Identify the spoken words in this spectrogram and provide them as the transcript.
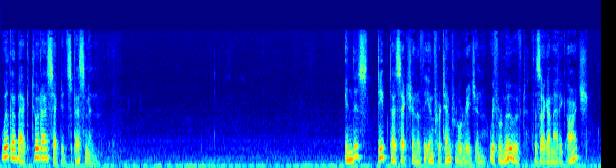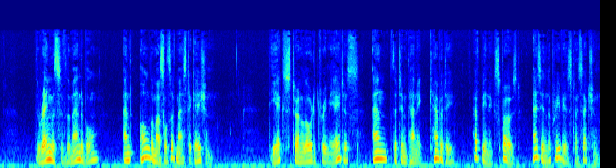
we'll go back to a dissected specimen. In this deep dissection of the infratemporal region, we've removed the zygomatic arch, the ramus of the mandible, and all the muscles of mastication. The external auditory meatus and the tympanic cavity have been exposed, as in the previous dissection.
